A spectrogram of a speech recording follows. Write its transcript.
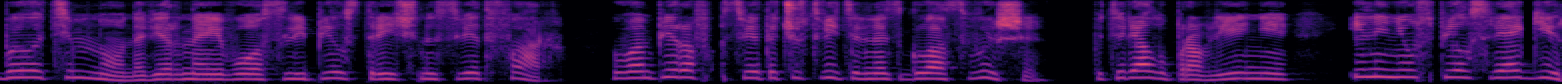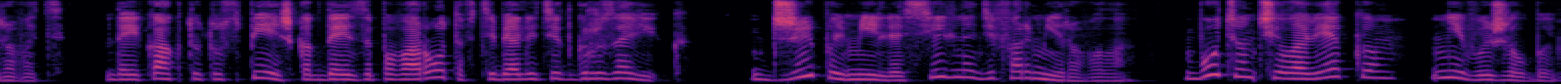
Было темно, наверное, его ослепил встречный свет фар. У вампиров светочувствительность глаз выше. Потерял управление или не успел среагировать. Да и как тут успеешь, когда из-за поворота в тебя летит грузовик? Джип Эмиля сильно деформировало. Будь он человеком, не выжил бы.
